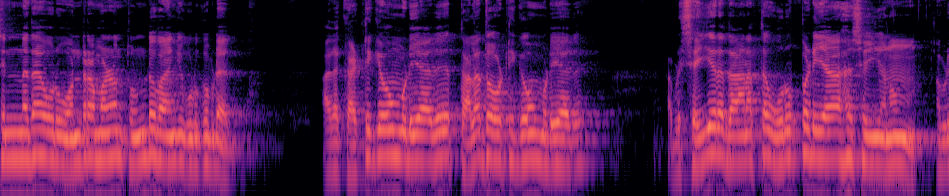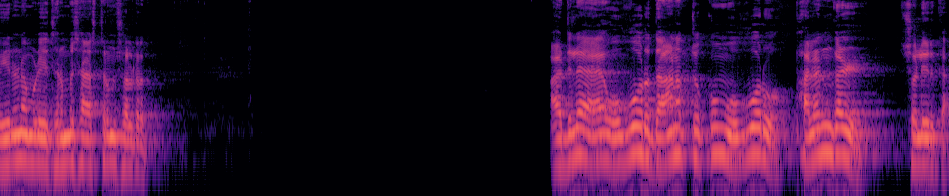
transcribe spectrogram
சின்னதாக ஒரு ஒன்றரை மழம் துண்டு வாங்கி கொடுக்கக்கூடாது அதை கட்டிக்கவும் முடியாது தலை தோட்டிக்கவும் முடியாது. அப்படி செய்கிற தானத்தை உருப்படியாக செய்யணும் அப்படின்னு நம்முடைய திரும்ப சாஸ்திரம் சொல்கிறது அதில் ஒவ்வொரு தானத்துக்கும் ஒவ்வொரு பலன்கள் சொல்லியிருக்கா.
